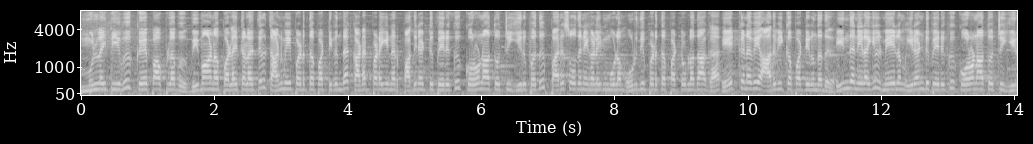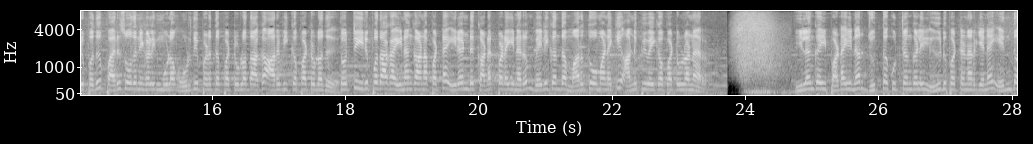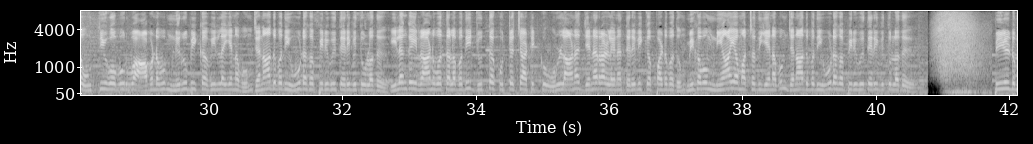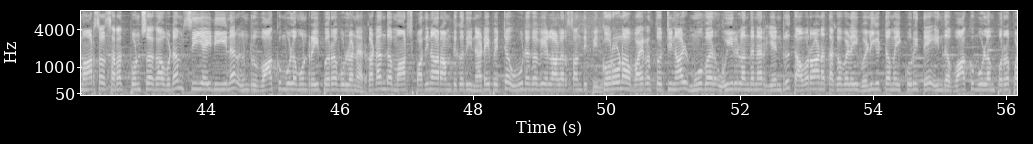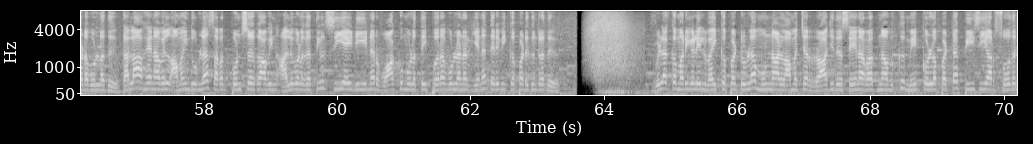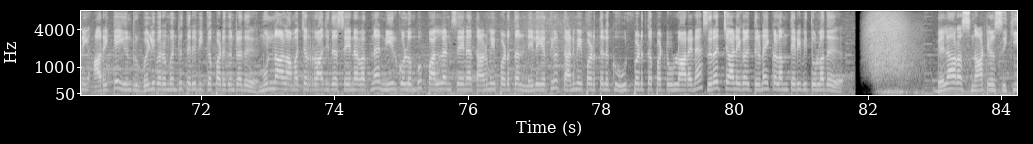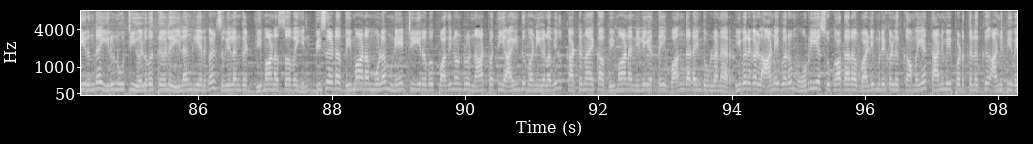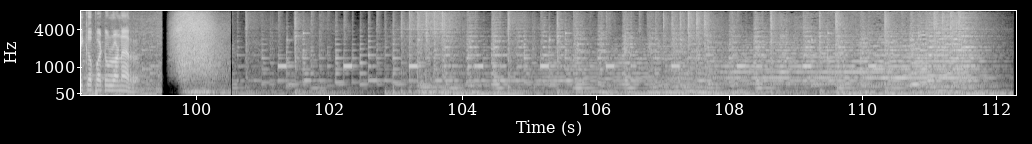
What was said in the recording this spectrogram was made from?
முல்லைத்தீவு கேப்பாப்ளவு விமான படைத்தளத்தில் தனிமைப்படுத்தப்பட்டிருந்த கடற்படையினர் பதினெட்டு பேருக்கு கொரோனா தொற்று இருப்பது பரிசோதனைகளின் மூலம் உறுதிப்படுத்தப்பட்டுள்ளதாக ஏற்கனவே அறிவிக்கப்பட்டிருந்தது. இந்த நிலையில் மேலும் இரண்டு பேருக்கு கொரோனா தொற்று இருப்பது பரிசோதனைகளின் மூலம் உறுதிப்படுத்தப்பட்டுள்ளதாக அறிவிக்கப்பட்டுள்ளது. தொற்று இருப்பதாக இனங்காணப்பட்ட இரண்டு கடற்படையினரும் வெளிகந்த மருத்துவமனைக்கு அனுப்பி வைக்கப்பட்டுள்ளனர். இலங்கை படையினர் யுத்த குற்றங்களில் ஈடுபட்டனர் என எந்த உத்தியோகபூர்வ ஆவணமும் நிரூபிக்கவில்லை எனவும் ஜனாதிபதி ஊடகப் பிரிவு தெரிவித்துள்ளது. இலங்கை ராணுவ தளபதி யுத்த குற்றச்சாட்டிற்கு உள்ளான ஜெனரல் என தெரிவிக்கப்படுவதும் மிகவும் நியாயமற்றது எனவும் ஜனாதிபதி ஊடகப் பிரிவு தெரிவித்துள்ளது. ஃபீல்டு மார்ஷல் சரத் பொன்சகாவிடம் சிஐடியினர் இன்று வாக்குமூலம் ஒன்றை பெறவுள்ளனர். கடந்த மார்ச் பதினாறாம் தேதி நடைபெற்ற ஊடகவியலாளர் சந்திப்பில் கொரோனா வைரஸ் தொற்றினால் மூவர் உயிரிழந்தனர் என்று தவறான தகவலை வெளியிட்டமை குறித்தே இந்த வாக்குமூலம் பெறப்படவுள்ளது. தலாஹெனாவில் அமைந்துள்ள சரத் பொன்சேகாவின் அலுவலகத்தில் சிஐடியினர் வாக்குமூலத்தை பெறவுள்ளனர் என தெரிவிக்கப்படுகின்றது. விளக்கமறியலில் வைக்கப்பட்டுள்ள முன்னாள் அமைச்சர் ராஜித சேனாரத்னாவுக்கு மேற்கொள்ளப்பட்ட பிசிஆர் சோதனை அறிக்கை இன்று வெளிவரும் என்று தெரிவிக்கப்படுகின்றது. முன்னாள் அமைச்சர் ராஜித சேனரத்ன நீர்கொழும்பு பல்லன் சேன தனிமைப்படுத்தல் நிலையத்தில் தனிமைப்படுத்தலுக்கு உட்படுத்தப்பட்டுள்ளார் என சிறைச்சாலைகள் திணைக்களம் தெரிவித்துள்ளது. பெலாரஸ் நாட்டில் சிக்கியிருந்த இருநூற்றி எழுபத்தேழு இலங்கையர்கள் ஸ்ரீலங்கன் விமான சேவையின் விசேட விமானம் மூலம் நேற்று இரவு பதினொன்று நாற்பத்தி ஐந்து மணியளவில் கட்டுநாயக்கா விமான நிலையத்தை வந்தடைந்துள்ளனர். இவர்கள் அனைவரும் உரிய சுகாதார வழிமுறைகளுக்கு அமைய தனிமைப்படுத்தலுக்கு அனுப்பி வைக்கப்பட்டுள்ளனர்.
